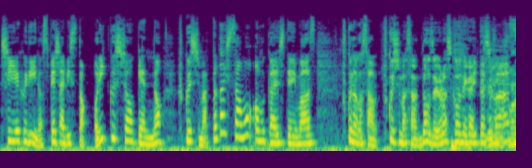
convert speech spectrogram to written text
CFD のスペシャリスト、オリックス証券の福島正さんをお迎えしています。福永さん、福島さん、どうぞよろしくお願いいたします。よ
